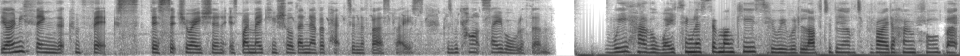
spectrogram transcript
The only thing that can fix this situation is by making sure they're never pets in the first place because we can't save all of them. We have a waiting list of monkeys who we would love to be able to provide a home for, but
